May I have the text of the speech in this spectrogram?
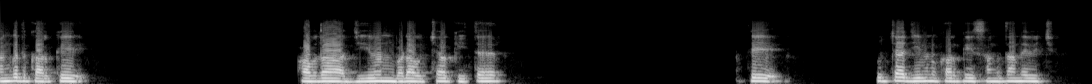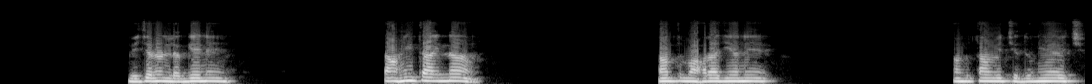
ਸੰਗਤ ਕਰਕੇ ਆਪਦਾ ਜੀਵਨ ਬੜਾ ਉੱਚਾ ਕੀਤਾ ਹੈ ਅਤੇ ਉੱਚਾ ਜੀਵਨ ਕਰਕੇ ਸੰਗਤਾਂ ਦੇ ਵਿੱਚ ਵਿਚਰਨ ਲੱਗੇ ਨੇ। ਤਾਂ ਹੀ ਤਾਂ ਇਹਨਾਂ ਸੰਤ ਮਹਾਰਾਜਿਆਂ ਨੇ ਸੰਗਤਾਂ ਵਿੱਚ, ਦੁਨੀਆ ਵਿੱਚ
